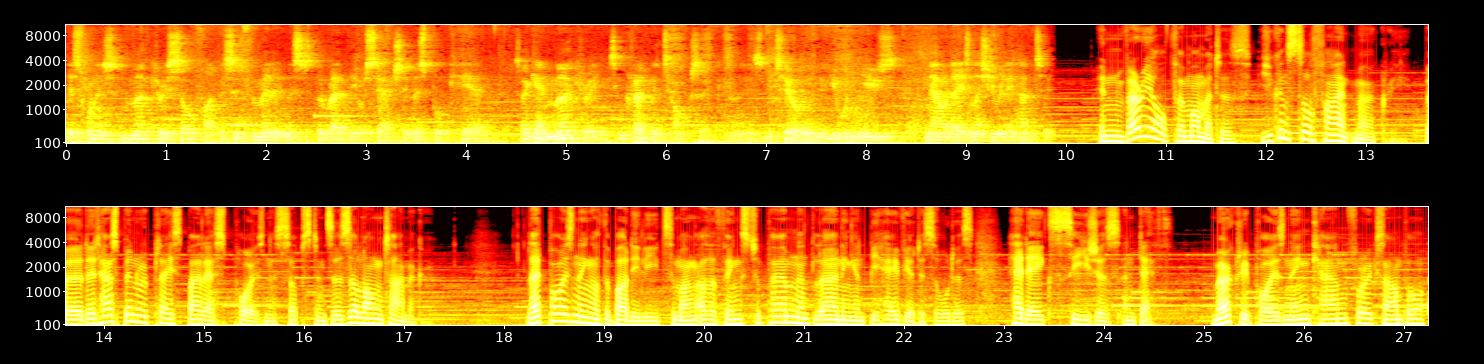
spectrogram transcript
This one is mercury sulfide. This is vermilion. This is the red that you'll see actually in this book here. So again, mercury is incredibly toxic. and It's a material that you wouldn't use nowadays unless you really had to. In very old thermometers, you can still find mercury, but it has been replaced by less poisonous substances a long time ago. Lead poisoning of the body leads, among other things, to permanent learning and behavior disorders, headaches, seizures, and death. Mercury poisoning can, for example,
